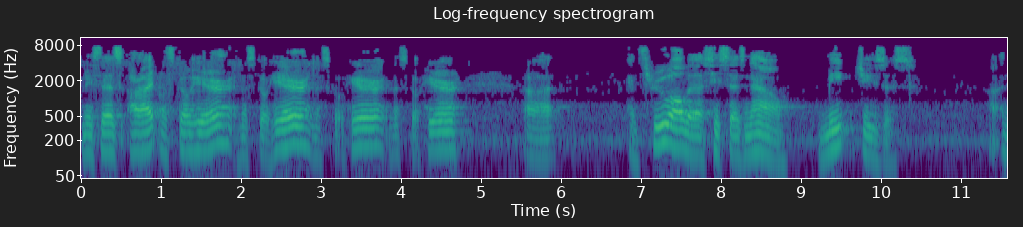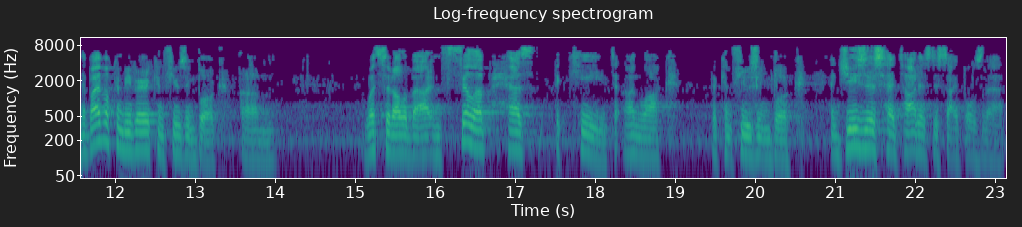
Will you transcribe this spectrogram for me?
and he says, All right, let's go here, and let's go here, and let's go here, and let's go here. Uh, and through all this, he says, Now, meet Jesus. Uh, and the Bible can be a very confusing book. Um, what's it all about? And Philip has the key to unlock the confusing book. And Jesus had taught his disciples that.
